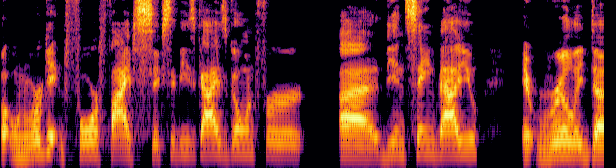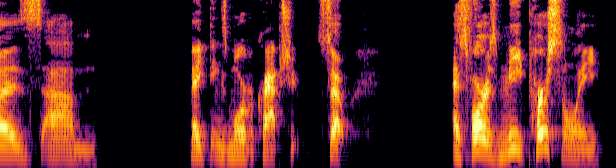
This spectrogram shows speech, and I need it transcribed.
But when we're getting four, five, six of these guys going for uh, the insane value, it really does um, make things more of a crapshoot. So, as far as me personally,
